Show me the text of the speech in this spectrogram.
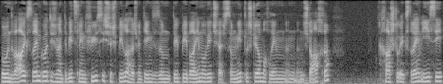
Und was auch extrem gut ist, wenn du ein bisschen einen physischen Spieler hast, wenn du irgendwie so einen Typ Ibrahimovic hast, so einen Mittelstürmer, ein bisschen einen, einen starken, kannst du extrem easy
